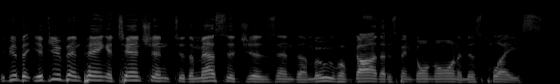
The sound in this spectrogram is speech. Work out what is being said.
If you've, been, if you've been paying attention to the messages and the move of God that has been going on in this place,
